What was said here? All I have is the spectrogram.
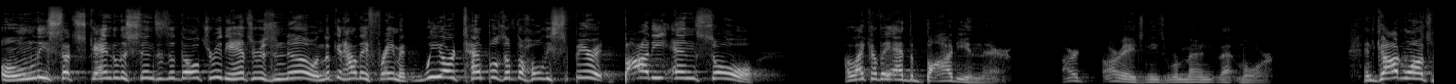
only such scandalous sins as adultery? The answer is no. And look at how they frame it. We are temples of the Holy Spirit, body and soul. I like how they add the body in there. Our, our age needs to remember that more. And God wants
